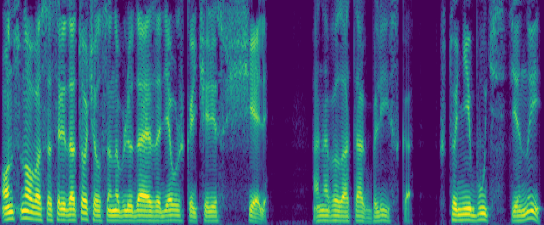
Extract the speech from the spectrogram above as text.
Он снова сосредоточился, наблюдая за девушкой через щель. Она была так близко, что не будь стены,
